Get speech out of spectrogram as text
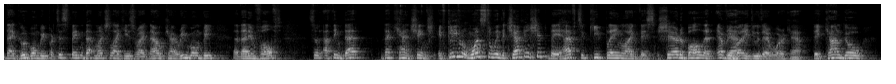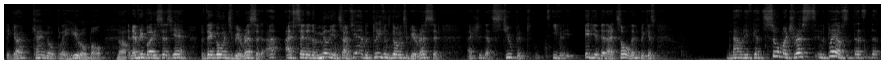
that good, won't be participating that much like he is right now. Kyrie won't be uh, that involved. So I think that that can change. If Cleveland wants to win the championship, they have to keep playing like this. Share the ball, let everybody do their work. yeah, They can't go. They go- can't go play hero ball. no, And everybody says, yeah, but they're going to be arrested. I, I've said it a million times. Yeah, but Cleveland's going to be arrested. Actually, that's stupid. It's even idiot that I told it because now they've got so much rest in the playoffs. That's that.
